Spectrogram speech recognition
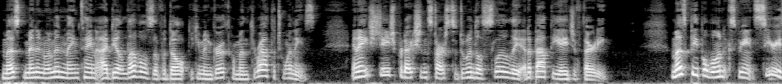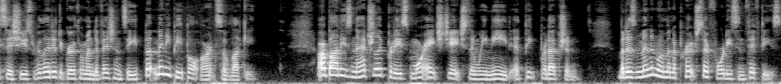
Most men and women maintain ideal levels of adult human growth hormone throughout the 20s, and HGH production starts to dwindle slowly at about the age of 30. Most people won't experience serious issues related to growth hormone deficiency, but many people aren't so lucky. Our bodies naturally produce more HGH than we need at peak production, but as men and women approach their 40s and 50s,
